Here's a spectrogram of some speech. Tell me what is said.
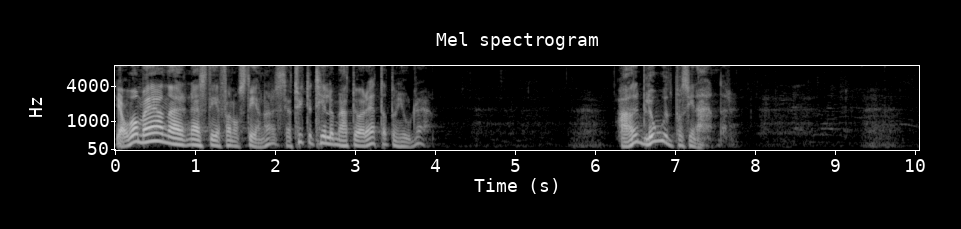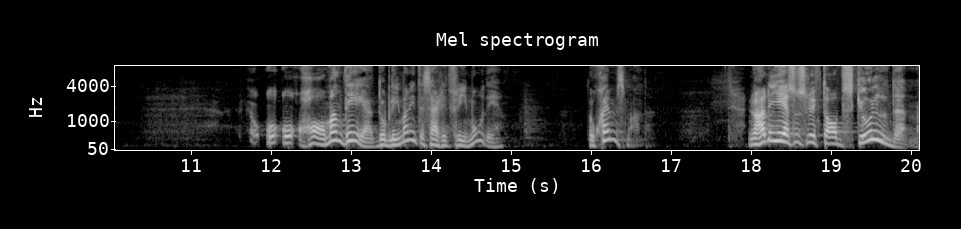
Jag var med när, när Stefanos stenades. Jag tyckte till och med att det var rätt att de gjorde det. Han hade blod på sina händer. Och, och, har man det, då blir man inte särskilt frimodig. Då skäms man. Nu hade Jesus lyft av skulden.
